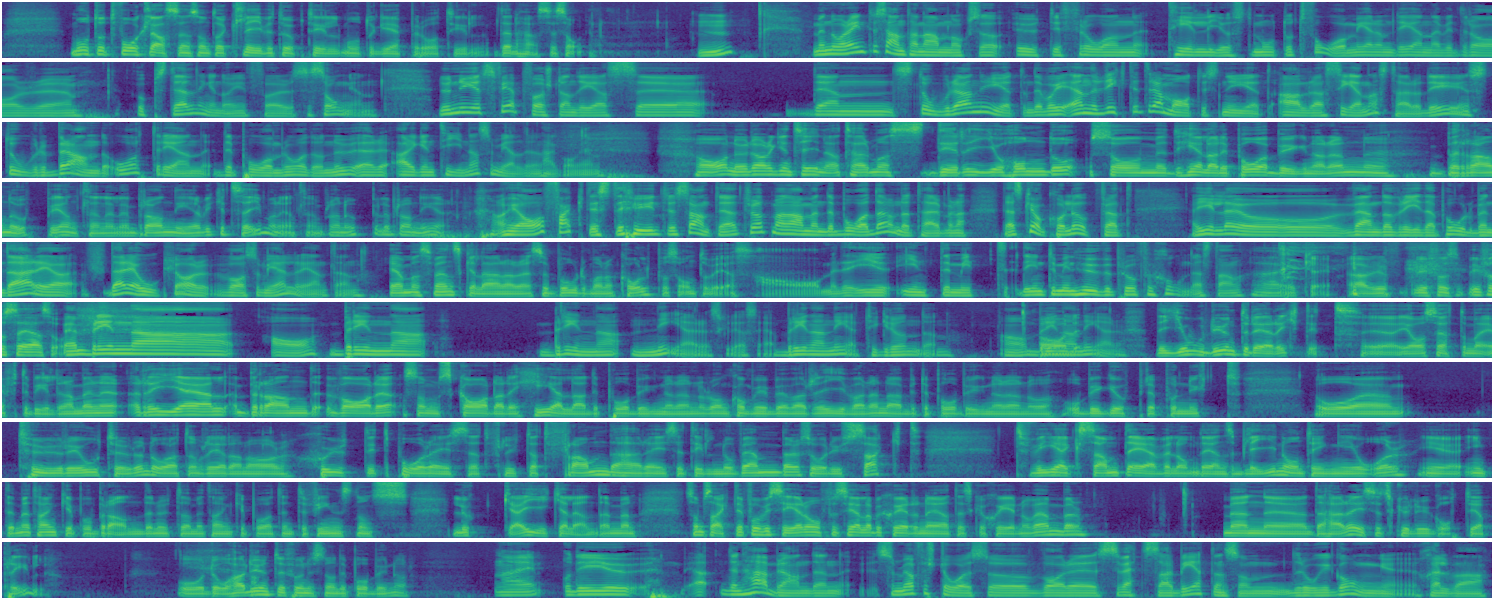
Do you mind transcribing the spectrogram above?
Moto 2-klassen som tar klivet upp till MotoGP då till den här säsongen. Mm. Men några intressanta namn också utifrån till just Moto 2. Mer om det när vi drar eh, uppställningen då inför säsongen. Du, nyhetssvep först Andreas. Eh, den stora nyheten, det var ju en riktigt dramatisk nyhet allra senast här och det är ju en stor brand återigen, depåområde och nu är det Argentina som gäller den här gången. Ja, nu är det Argentina, Termas de Rio Hondo, som hela depåbyggnaden eh, brann upp egentligen, eller brann ner. Vilket säger man egentligen? Brann upp eller brann ner? Ja, ja faktiskt. Det är ju intressant. Jag tror att man använder båda de där termerna. Det ska jag kolla upp, för att jag gillar ju att vända och vrida på ord, men där är, jag, där är jag oklar vad som gäller egentligen. Är man svenska lärare så borde man ha koll på sånt, Tobias. Ja, men det är ju inte, mitt, det är inte min huvudprofession nästan. Nej, okej. Okay. Ja, vi, vi, får, vi får säga så. Men brinna, ja, brinna, brinna ner skulle jag säga. Brinna ner till grunden. Ja, brinna ja, det, ner. Det gjorde ju inte det riktigt. Eh, jag har sett de här efterbilderna. Men en rejäl brand var det som skadade hela depåbyggnaden. Och de kommer ju behöva riva den där depåbyggnaden och, och bygga upp det på nytt. Och eh, tur i oturen då att de redan har skjutit på racet, flyttat fram det här racet till november, så är det ju sagt. Tveksamt är väl om det ens blir någonting i år. Inte med tanke på branden utan med tanke på att det inte finns någon lucka i kalendern. Men som sagt, det får vi se. De officiella beskeden är att det ska ske i november. Men eh, det här racet skulle ju gått i april. Och då hade ju inte funnits någon depåbyggnad. Nej, och det är ju, den här branden, som jag förstår så var det svetsarbeten som drog igång själva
